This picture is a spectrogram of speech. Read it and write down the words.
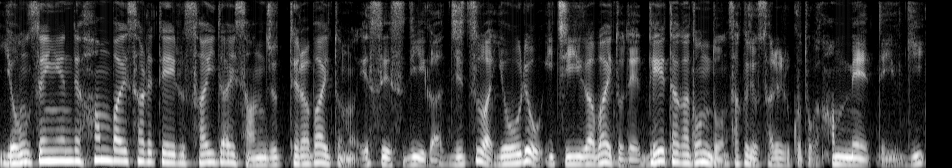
4000円で販売されている最大 30TB の SSD が実は容量 1GB でデータがどんどん削除されることが判明っていうギ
